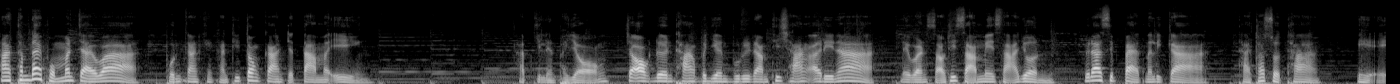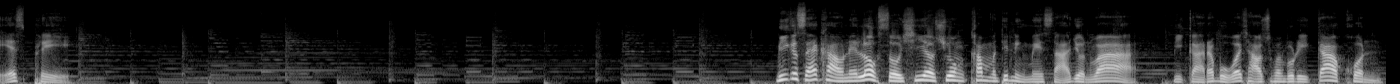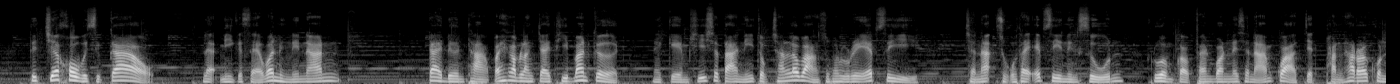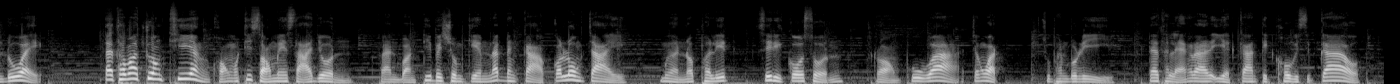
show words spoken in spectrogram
หากทำได้ผมมั่นใจว่า ผลการแข่งขันที่ต้องการจะตามมาเอง ครับกิเลนพยอง จะออกเดินทางไปเยือนบุรีรัมย์ที่ช้างอารีนาในวันเสาร์ที่ 3 เมษายน เวลา 18 นาฬิกา ถ่ายทอดสดทาง AAS Play มีกระแสข่าวในโลกโซเชียลช่วงค่ำวันที่ 1 เมษายนว่า มีการระบุว่าชาวสุพรรณบุรี 9 คน ติดเชื้อโควิด -19 และมีกระแสว่าหนึ่งในนั้น ได้เดินทางไปให้กำลังใจทีมบ้านเกิด ในเกมชี้ชะตาหนีตกชั้นระหว่างสุพรรณบุรี FC ชนะสุโขทัย FC 1-0 ร่วมกับแฟนบอลในสนามกว่า 7,500 คนด้วย แต่ทว่าช่วงเที่ยงของวันที่ 2 เมษายน แฟนบอลที่ไปชมเกมนัดดังกล่าวก็โล่งใจ เมื่อนพลิตสิริโกศลรองผู้ว่าจังหวัดสุพรรณบุรี ได้แถลงรายละเอียดการติดโควิด -19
